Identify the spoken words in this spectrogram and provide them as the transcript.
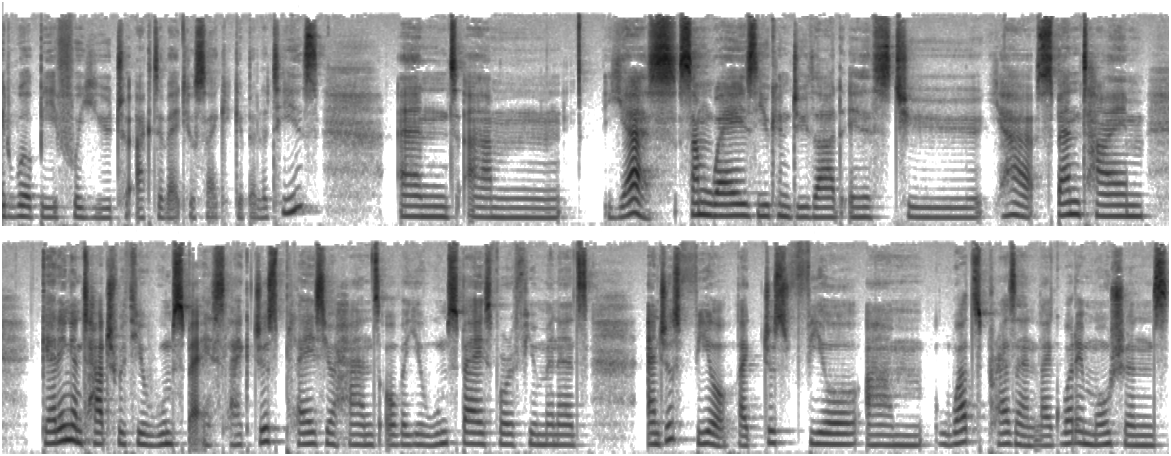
it will be for you to activate your psychic abilities. And um, yes, some ways you can do that is to yeah spend time getting in touch with your womb space. Like just place your hands over your womb space for a few minutes and just feel like just feel um, what's present like what emotions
